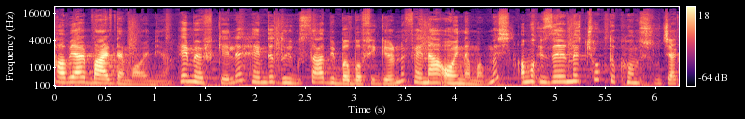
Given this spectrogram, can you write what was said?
Javier Bardem oynuyor. Hem öfkeli hem de duygusal bir baba figürünü fena oynamamış ama üzerine çok da konuşulacak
